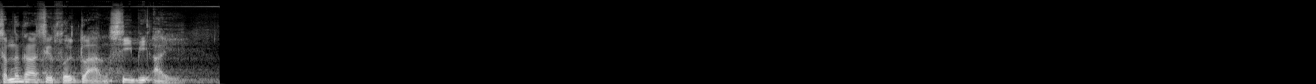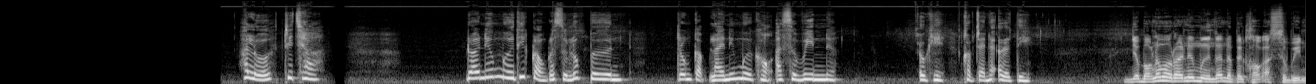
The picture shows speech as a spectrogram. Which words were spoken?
สำนักงานสืบสวนกลาง CBI ฮัลโหลทิชารอยนิ้วมือที่กล่องกระสุนลูกปืน ตรงกับลายนิ้วมือของอัศวินเนี่ยโอเค ขอบใจนะอรตีอย่าบอกนะว่ารอยนิ้วมือนั้นนะเป็นของอัศวิน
